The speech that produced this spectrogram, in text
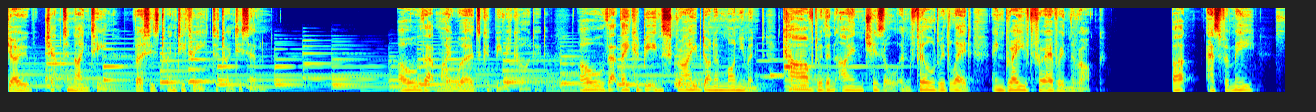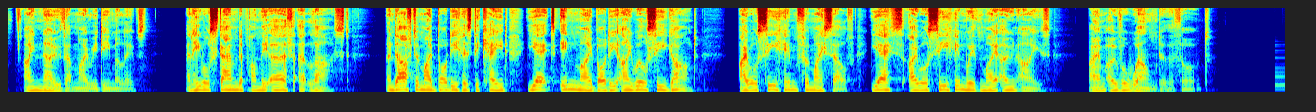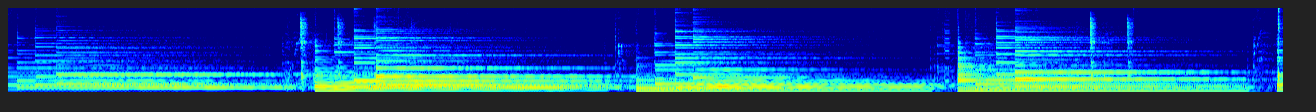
Job chapter 19, verses 23 to 27. Oh, that my words could be recorded. Oh, that they could be inscribed on a monument, carved with an iron chisel and filled with lead, engraved forever in the rock. But as for me, I know that my Redeemer lives, and he will stand upon the earth at last. And after my body has decayed, yet in my body I will see God. I will see him for myself. Yes, I will see him with my own eyes. I am overwhelmed at the thought.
